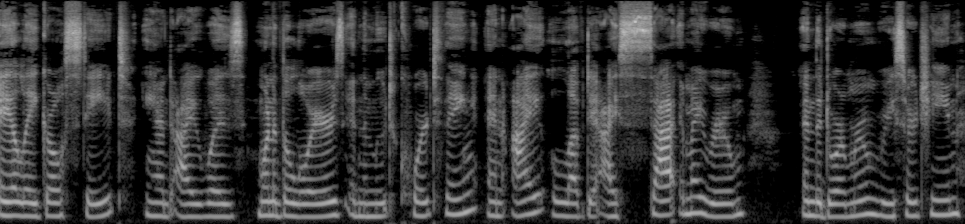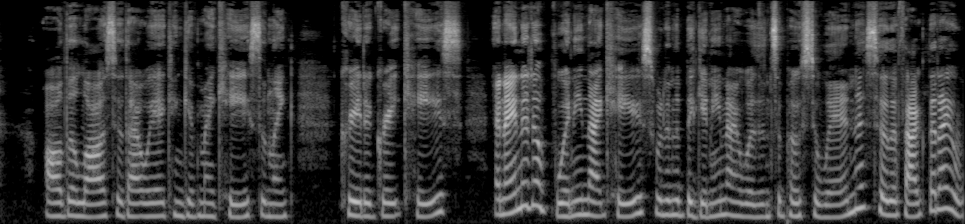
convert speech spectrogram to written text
ALA Girl State, and I was one of the lawyers in the moot court thing, and I loved it. I sat in my room, in the dorm room, researching all the laws so that way I can give my case and like create a great case. And I ended up winning that case when in the beginning I wasn't supposed to win. So the fact that I, it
